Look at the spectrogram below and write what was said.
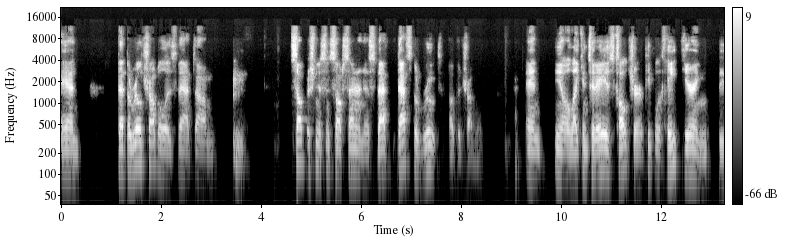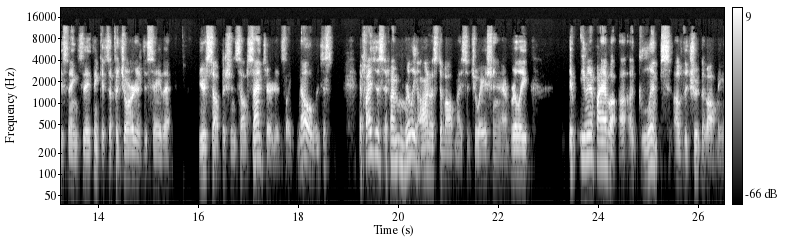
and that the real trouble is that um, selfishness and self-centeredness that that's the root of the trouble. And you know like in today's culture people hate hearing these things. They think it's a pejorative to say that you're selfish and self-centered. It's like no just if i just if i'm really honest about my situation and i really if, even if i have a, a, a glimpse of the truth about me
